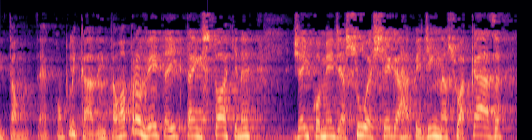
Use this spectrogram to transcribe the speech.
então, é complicado. Então aproveita aí que está em estoque, né? Já encomende a sua, chega rapidinho na sua casa.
